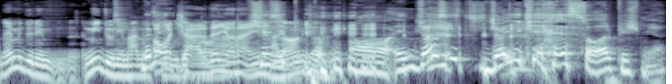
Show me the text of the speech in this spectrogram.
نمی‌دونیم می‌دونیم هنوز آقا کرده یا نه؟ این الان اینجا جایی که سوال پیش میاد.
